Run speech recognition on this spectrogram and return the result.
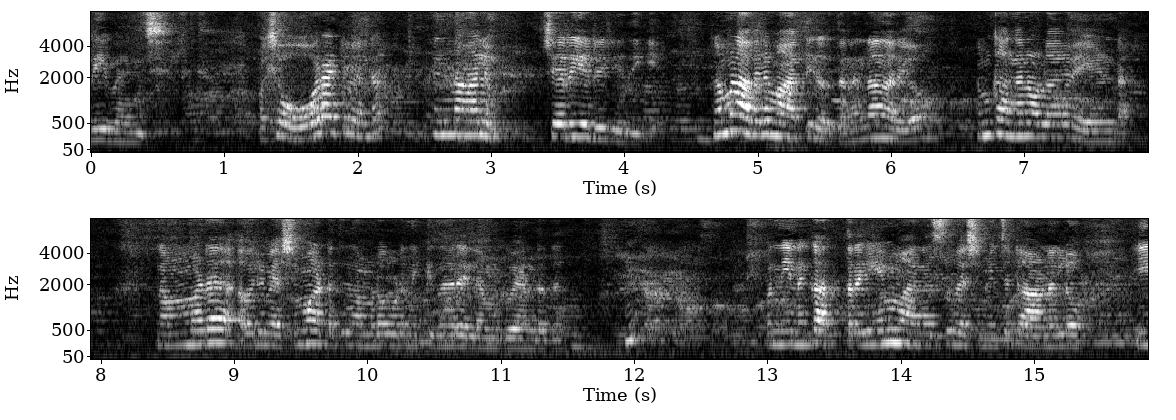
റിവഞ്ച് പക്ഷെ ഓവറായിട്ട് വേണ്ട. എന്നാലും ചെറിയൊരു രീതിക്ക് നമ്മൾ അവരെ മാറ്റി നിർത്തണം. എന്താണെന്നറിയോ? നമുക്ക് അങ്ങനെയുള്ളവരെ വേണ്ട. നമ്മുടെ ഒരു വിഷമഘട്ടത്തിൽ നമ്മുടെ കൂടെ നിൽക്കുന്നവരല്ലേ നമുക്ക് വേണ്ടത്? അപ്പൊ നിനക്ക് അത്രയും മനസ്സ് വിഷമിച്ചിട്ടാണല്ലോ ഈ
